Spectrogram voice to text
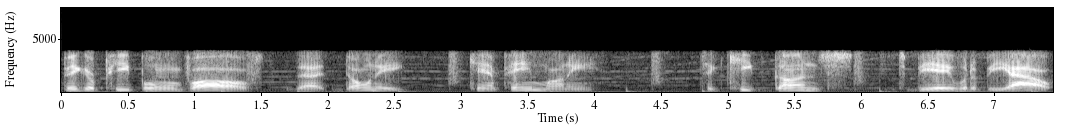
bigger people involved that donate campaign money to keep guns to be able to be out,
